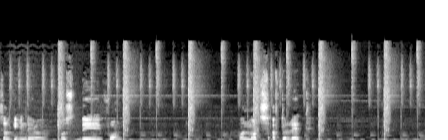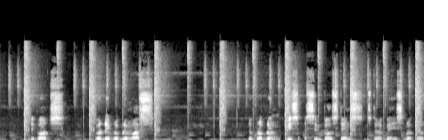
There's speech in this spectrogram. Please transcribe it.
sulking in the house they found. One month after that, the watch where the problem was the problem is a simple stance struck by his brother,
